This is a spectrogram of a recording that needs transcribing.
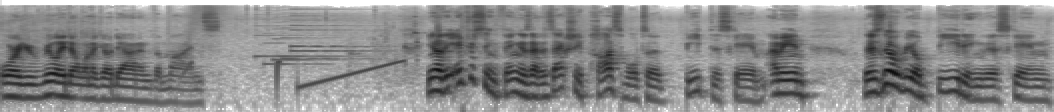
or you really don't want to go down into the mines. You know, the interesting thing is that it's actually possible to beat this game. I mean there's no real beating this game,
